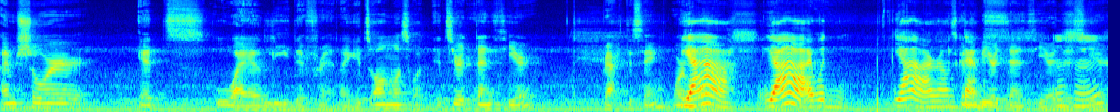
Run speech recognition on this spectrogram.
I'm sure it's wildly different. Like it's almost what? It's your tenth year practicing, or yeah more? yeah i would yeah around It's gonna 10th. be your tenth year this Mhm. year.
